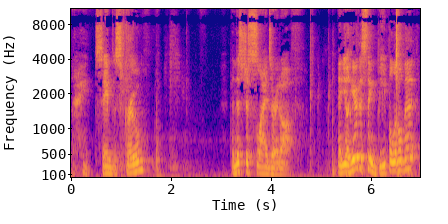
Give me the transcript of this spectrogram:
All right, save the screw. And this just slides right off. And you'll hear this thing beep a little bit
